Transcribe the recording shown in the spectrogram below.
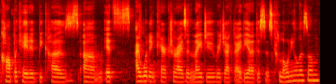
complicated because um, it's, I wouldn't characterize it, and I do reject the idea that this is colonialism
